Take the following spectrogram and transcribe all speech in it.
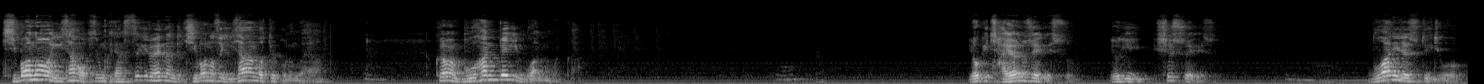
집어넣어 이상 없으면 그냥 쓰기로 했는데 집어넣어서 이상한 것들 보는 거야. 그러면 무한 빼기 무한은 뭘까? 여기 자연수의 개수, 여기 실수의 개수. 무한이 될 수도 있고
